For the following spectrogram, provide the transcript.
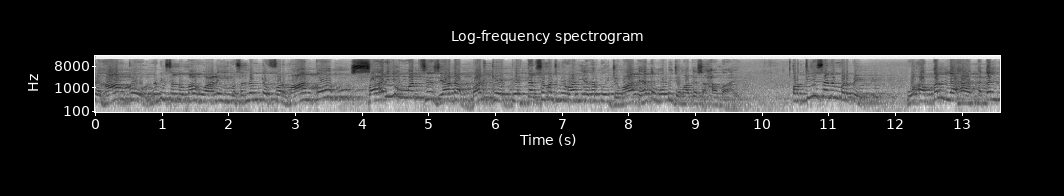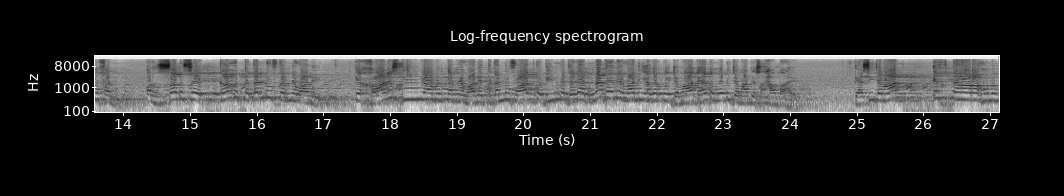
पैगाम को, नबी सल्लल्लाहु अलैहि वसल्लम के फरमान को सारी उम्मत से ज़्यादा बढ़ के बेहतर समझने वाली अगर कोई जमात है तो वो भी जमात सहाबा है। और तीसरे नंबर पे वो अकल तकल्लुफन। और सबसे कम तकल्लुफ करने वाले, के खालिश दीन पे अमल करने वाले, तकल्लुफात को दीन में जगह न देने वाली अगर कोई जमात है तो वो भी जमात सहाबा है। कैसी जमात? इख्तारहमत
